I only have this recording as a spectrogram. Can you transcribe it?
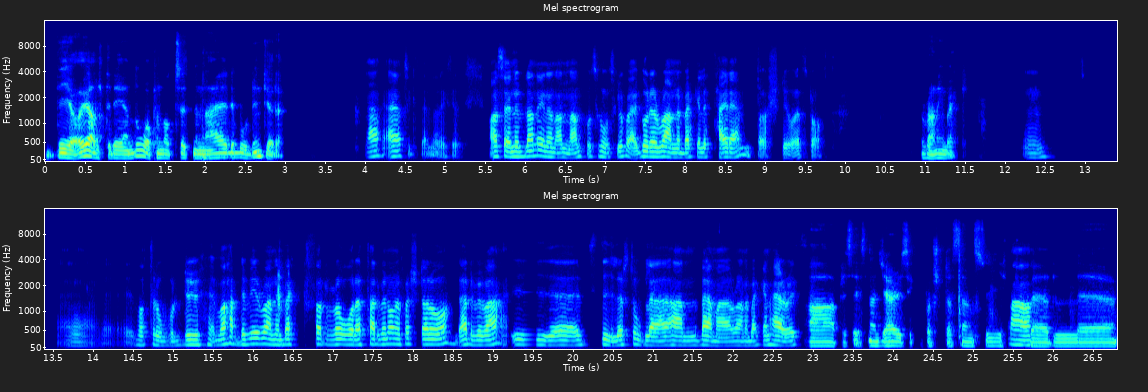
det gör ju alltid det ändå på något sätt, men nej, det borde inte göra det. Nej, jag tyckte inte riktigt. Alltså, nu blandar jag in en annan positionsgrupp här. Går det running back eller tight end först i årets draft? Running back. Mm. Eh, vad tror du? Vad hade vi running back förra året? Hade vi någon i första då? Det hade vi va? I eh, Steelers stod han Bama running backen Harris. Ja, precis. Najee Harris gick i första. Sen så gick ja. väl eh,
